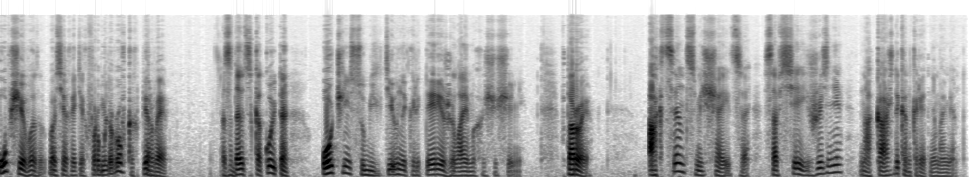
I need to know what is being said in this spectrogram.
Общее во всех этих формулировках, первое, задается какой-то очень субъективный критерий желаемых ощущений. Второе. Акцент смещается со всей жизни на каждый конкретный момент.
